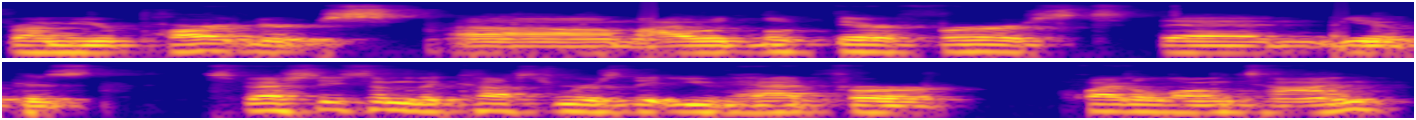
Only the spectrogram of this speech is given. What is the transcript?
from your partners. Um, I would look there first. Then you know, because especially some of the customers that you've had for quite a long time,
